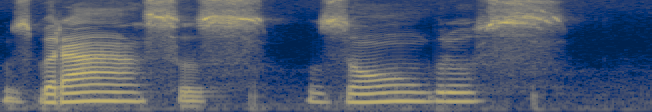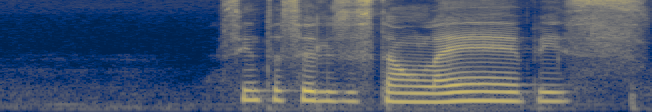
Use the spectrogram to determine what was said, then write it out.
os braços, os ombros. Sinta se eles estão leves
